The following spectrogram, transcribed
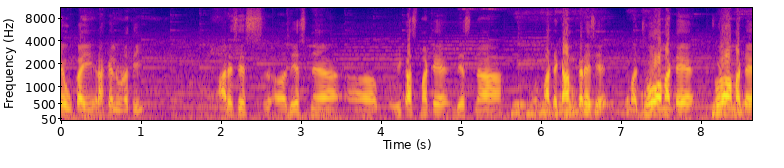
એવું કાંઈ રાખેલું નથી. આરએસએસ દેશને વિકાસ માટે, દેશના માટે કામ કરે છે. એમાં જોવા માટે, જોડવા માટે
